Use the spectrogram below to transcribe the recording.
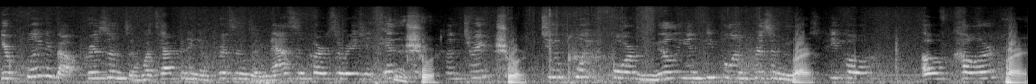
your point about prisons and what's happening in prisons and mass incarceration in this Sure. country, Sure. 2.4 million people in prison, Right. most people of color. Right.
